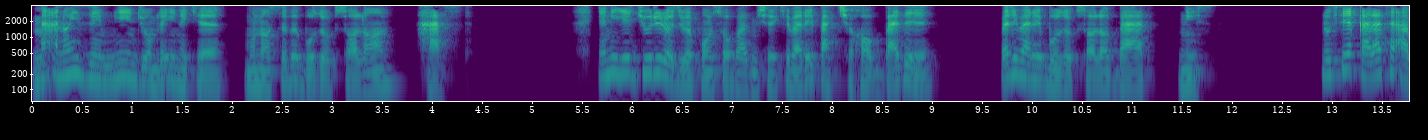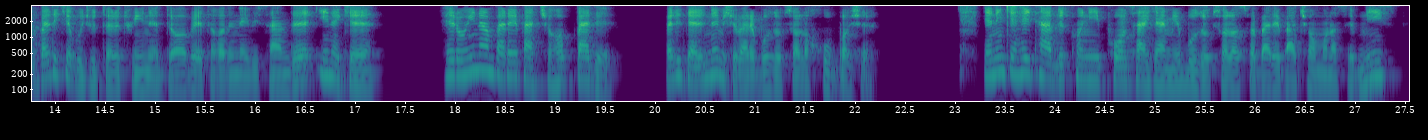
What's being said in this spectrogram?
معنای ضمنی این جمله اینه که مناسب بزرگسالان هست. یعنی یه جوری راجع به پون صحبت میشه که برای بچه ها بده ولی برای بزرگسالا بد نیست. نکته غلط اولی که وجود داره تو این ادعا به اعتقاد نویسنده اینه که هروئین هم برای بچه ها بده ولی دلیل نمیشه برای بزرگسالا خوب باشه. یعنی اینکه هی تبلیغ کنی پرن سرگرمی بزرگسالاست و برای بچه ها مناسب نیست.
